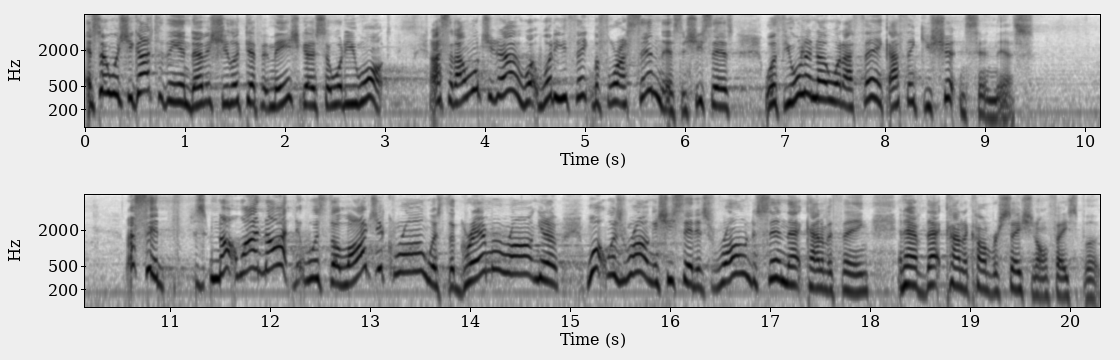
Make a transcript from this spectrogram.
And so when she got to the end of it, she looked up at me and she goes, So what do you want? And I said, I want you to know, what, what do you think before I send this? And she says, Well, if you want to know what I think, I think you shouldn't send this. I said, not, why not? Was the logic wrong? Was the grammar wrong? You know, what was wrong? And she said, it's wrong to send that kind of a thing and have that kind of conversation on Facebook.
